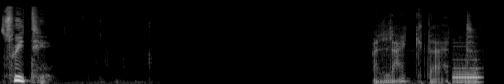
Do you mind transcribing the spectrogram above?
스위티. I like that.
